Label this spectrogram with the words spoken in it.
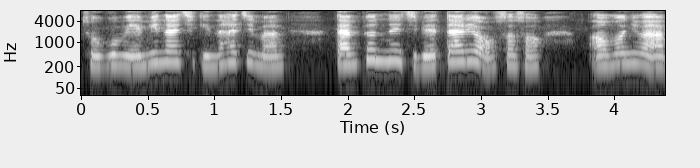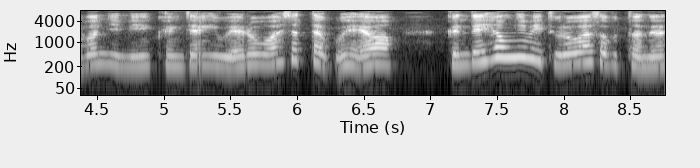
조금 예민하시긴 하지만 남편네 집에 딸이 없어서 어머님 아버님이 굉장히 외로워하셨다고 해요. 근데 형님이 들어와서부터는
